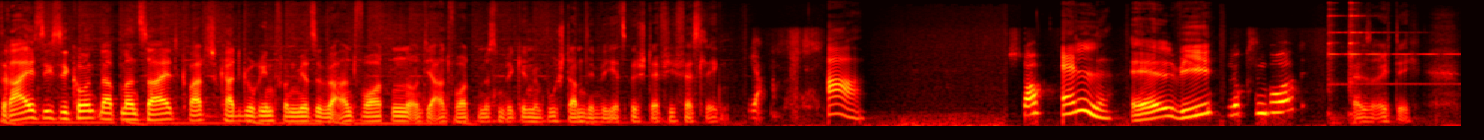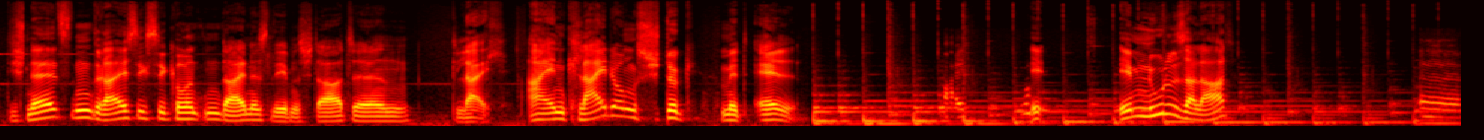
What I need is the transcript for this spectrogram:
30 Sekunden hat man Zeit, Quatschkategorien von mir zu beantworten. Und die Antworten müssen beginnen mit dem Buchstaben, den wir jetzt mit Steffi festlegen. Ja. A. Stopp. L. L wie? Luxemburg. Das ist richtig. Die schnellsten 30 Sekunden deines Lebens starten gleich. Ein Kleidungsstück mit L. I Im Nudelsalat. äh,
